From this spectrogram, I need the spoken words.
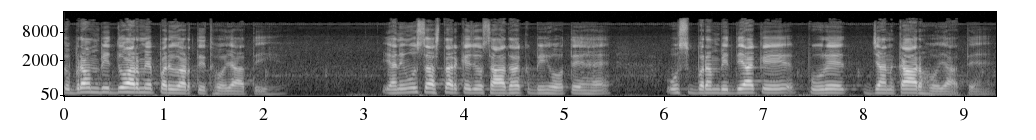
तो ब्रह्म विद्वार में परिवर्तित हो जाती है। यानी उस स्तर के जो साधक भी होते हैं, उस ब्रह्म विद्या के पूरे जानकार हो जाते हैं।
